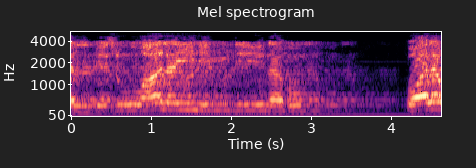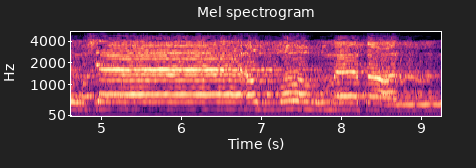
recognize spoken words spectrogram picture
يلبسوا عليهم دينهم ولو شاء الله ما فعلوه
